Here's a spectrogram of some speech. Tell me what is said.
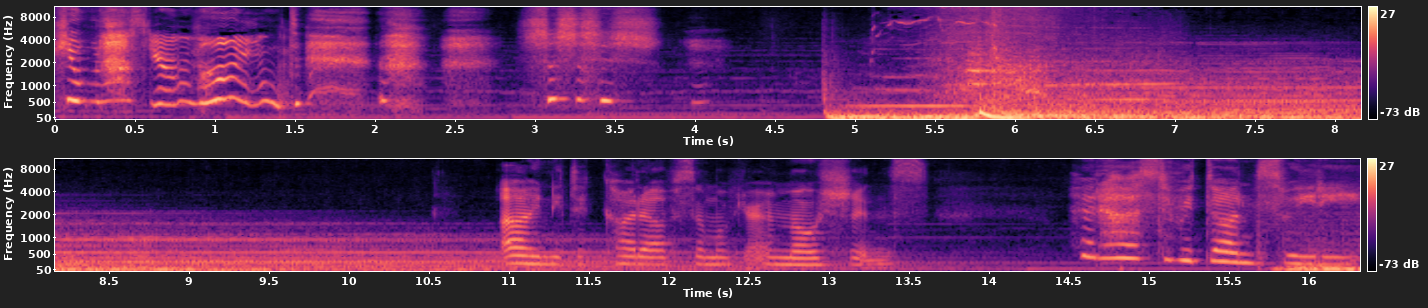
You've lost your mind! Shush, shush, shush. I need to cut off some of your emotions. It has to be done, sweetie.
